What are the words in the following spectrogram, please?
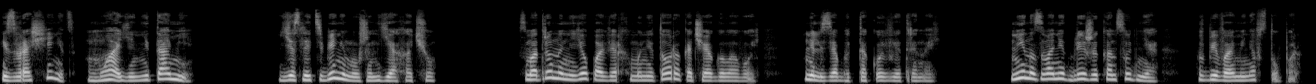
Извращенец? Майя, не томи. Если тебе не нужен, я хочу. Смотрю на нее поверх монитора, качаю головой. Нельзя быть такой ветреной. Нина звонит ближе к концу дня, вбивая меня в ступор.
